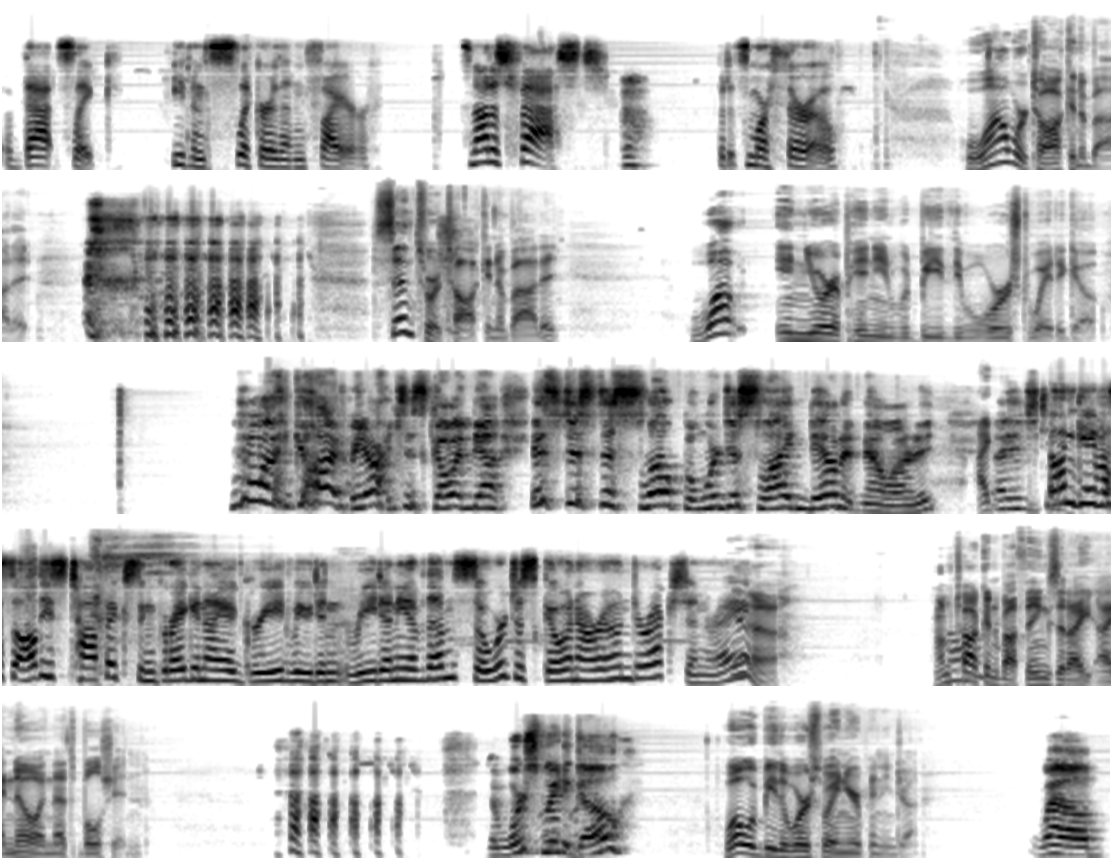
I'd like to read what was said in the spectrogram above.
That's like even slicker than fire. It's not as fast, but it's more thorough. While we're talking about it, since we're talking about it, what, in your opinion, would be the worst way to go? oh my God, we are just going down. It's just a slope, and we're just sliding down it now, aren't it? I- I- John gave us all these topics, and Greg and I agreed we didn't read any of them, so we're just going our own direction, right? Yeah. I'm talking about things that I, I know, and that's bullshitting. the worst way to go? What would be the worst way, in your opinion, John? Well,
